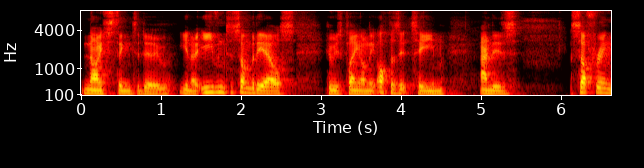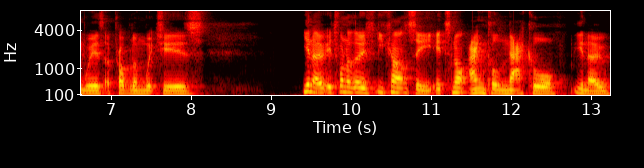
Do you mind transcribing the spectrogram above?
nice thing to do. You know, even to somebody else who is playing on the opposite team and is suffering with a problem which is, you know, it's one of those you can't see. It's not ankle, knack, or you know,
